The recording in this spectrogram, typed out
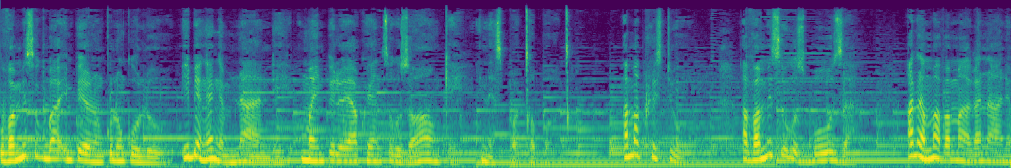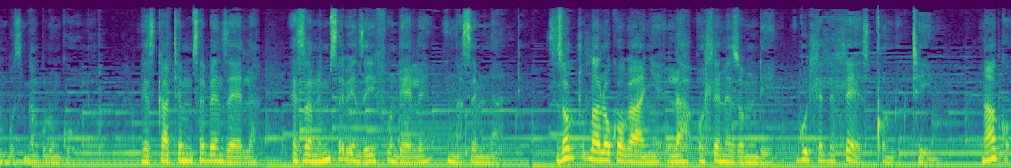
Kuvamise ukuba impilo noNkulunkulu ibe ngengemnandi uma impilo yakho yansuku zonke inesibhocobhoco. AmaKristu avamise ukuzibuza anamava amangakanani embusweni kaNkulunkulu ngesikhathi emsebenzela esanemisebenzi eyifundele ingasemnandi. Sizokuxoxa lokho kanye la ohlene zomndeni ukuhlehle siqonda ukuthini. Ngakho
